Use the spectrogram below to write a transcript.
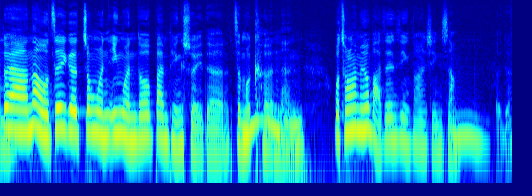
对啊，那我这个中文、英文都半瓶水的，怎么可能？我从来没有把这件事情放在心上。的，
